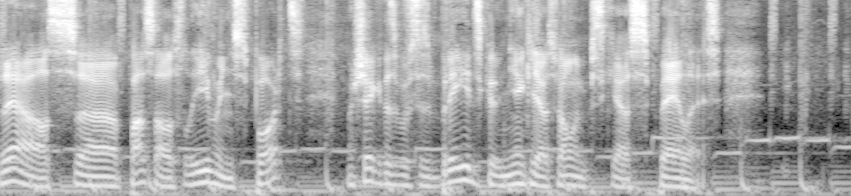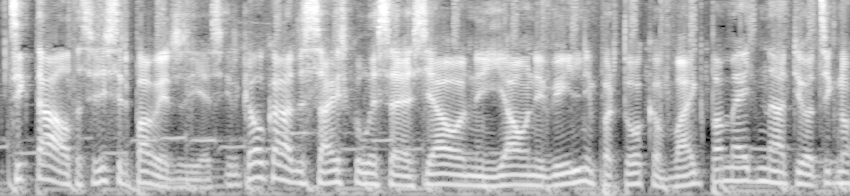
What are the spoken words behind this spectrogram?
reāls uh, pasaules līmeņa sports, man šķiet, ka tas būs tas brīdis, kad viņi iekļaus Olimpiskajās spēlēs. Cik tālu tas viss ir pavirzījies? Ir kaut kādas aizkulisēs jauni, jauni viļņi par to, ka vajag pamēģināt, jo cik nu,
